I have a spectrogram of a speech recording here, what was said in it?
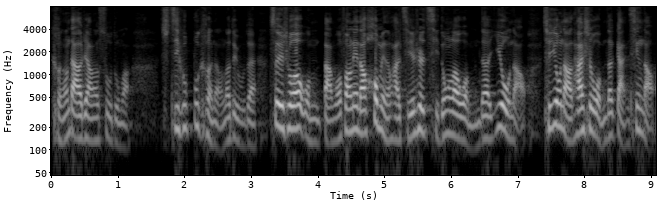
可能达到这样的速度吗？是几乎不可能的，对不对？所以说，我们把魔方练到后面的话，其实是启动了我们的右脑。其实右脑它是我们的感性脑，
